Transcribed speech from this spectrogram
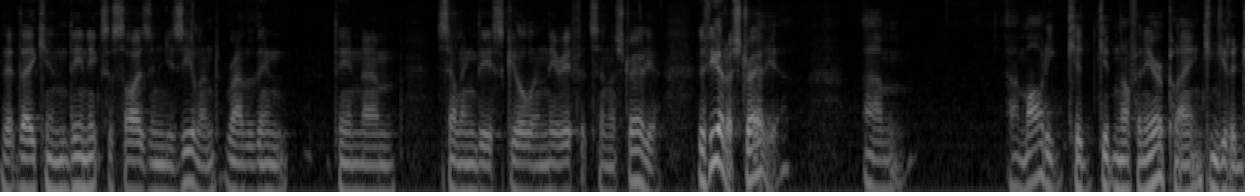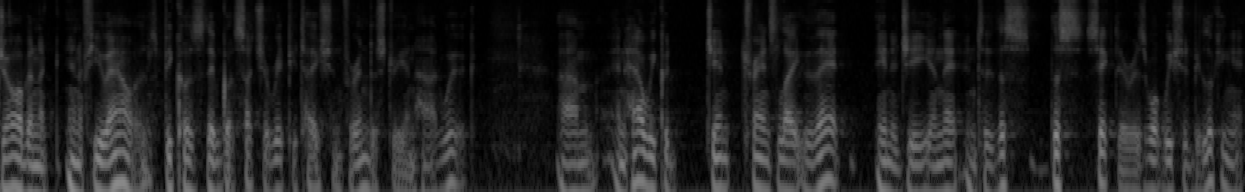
that they can then exercise in New Zealand rather than, than um, selling their skill and their efforts in Australia. If you go to Australia, um, a Maori kid getting off an airplane can get a job in a, in a few hours because they've got such a reputation for industry and hard work. Um, and how we could translate that energy and that into this this sector is what we should be looking at.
